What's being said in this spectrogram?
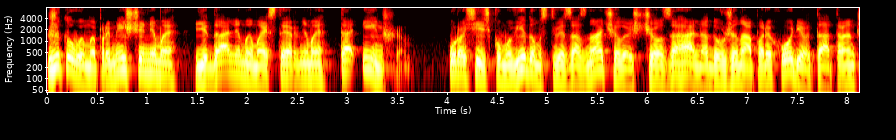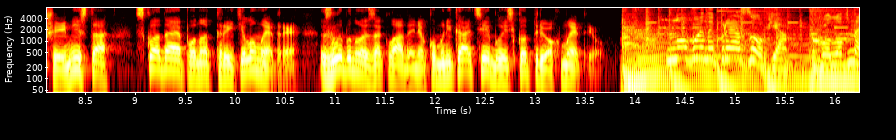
житловими приміщеннями, їдальнями, майстернями та іншим. У російському відомстві зазначили, що загальна довжина переходів та траншей міста складає понад 3 кілометри з глибиною закладення комунікації близько 3 метрів. Новини Приазов'я. Головне.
